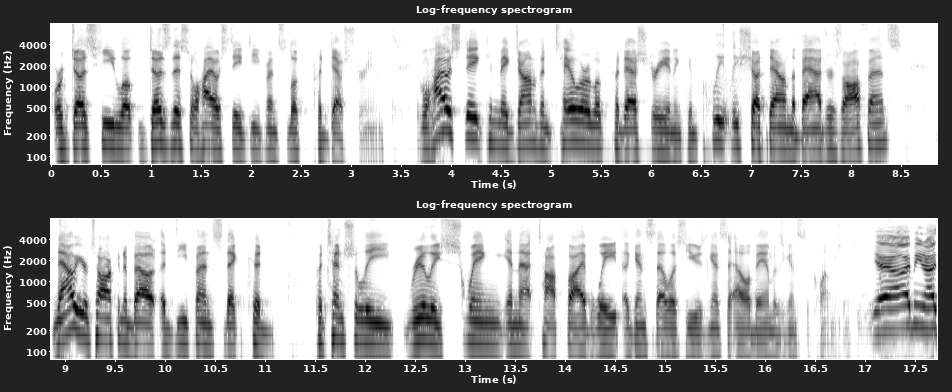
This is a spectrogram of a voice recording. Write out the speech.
or does he look does this Ohio State defense look pedestrian? If Ohio State can make Jonathan Taylor look pedestrian and completely shut down the Badgers offense, now you're talking about a defense that could potentially really swing in that top five weight against the LSU's, against the Alabamas, against the Clemsons. Yeah, I mean, I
